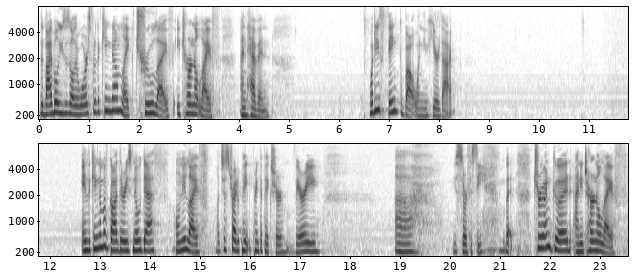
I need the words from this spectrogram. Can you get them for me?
The Bible uses other words for the kingdom like true life, eternal life, and heaven. What do you think about when you hear that? In the kingdom of God, there is no death, only life. Let's just try to paint, paint a picture. Very uh, surfacey, but true and good and eternal life.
